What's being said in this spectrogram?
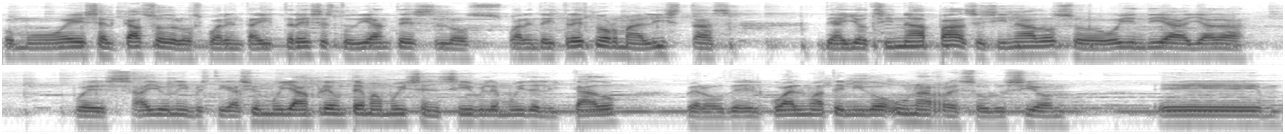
como es el caso de los 43 estudiantes, los 43 normalistas de Ayotzinapa asesinados, hoy en día ya pues hay una investigación muy amplia, un tema muy sensible, muy delicado, pero del cual no ha tenido una resolución. Eh,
